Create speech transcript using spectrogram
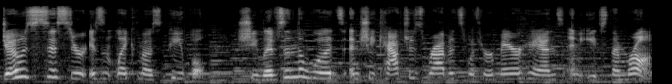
Jo's sister isn't like most people. She lives in the woods and she catches rabbits with her bare hands and eats them raw.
